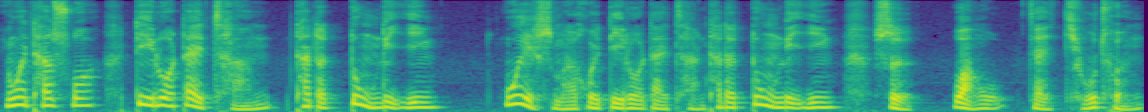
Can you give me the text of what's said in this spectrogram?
因为他说地落代偿它的动力因为什么会地落代偿？它的动力因是万物在求存，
